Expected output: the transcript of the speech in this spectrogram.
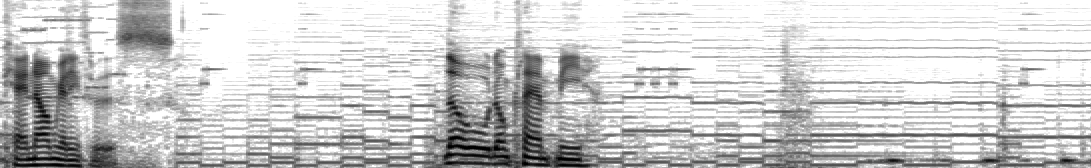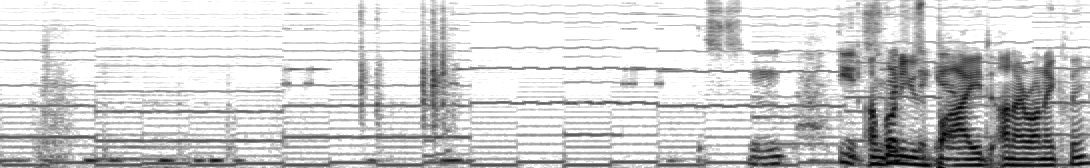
Okay, now I'm getting through this. No, don't clamp me. Dude, I'm going to use again. bide, unironically.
